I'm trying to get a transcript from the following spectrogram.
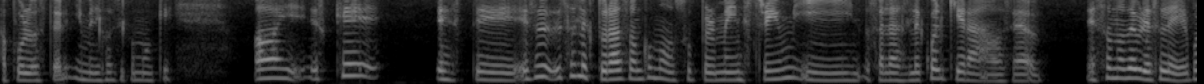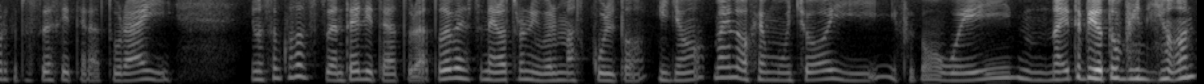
a Paul Oster y me dijo así como que, ay, es que este, esas, esas lecturas son como súper mainstream y, o sea, las lee cualquiera. O sea, eso no deberías leer porque tú estudias literatura y no son cosas de estudiante de literatura, tú debes tener otro nivel más culto. Y yo me enojé mucho y, fue como, güey, nadie te pidió tu opinión.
